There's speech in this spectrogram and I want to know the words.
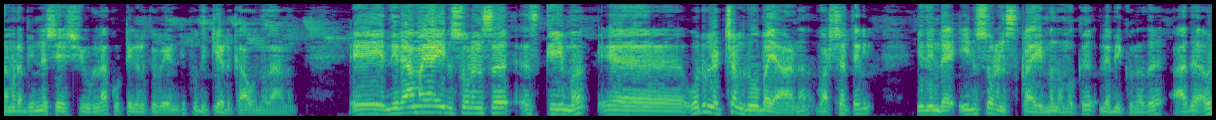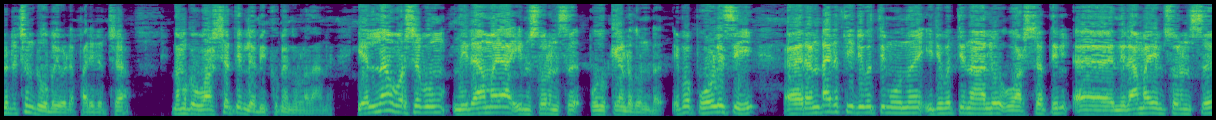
നമ്മുടെ ഭിന്നശേഷിയുള്ള കുട്ടികൾക്ക് വേണ്ടി പുതുക്കിയെടുക്കാവുന്നതാണ്. ഈ നിരാമയ ഇൻഷുറൻസ് സ്കീം ഒരു ലക്ഷം രൂപയാണ് വർഷത്തിൽ ഇതിന്റെ ഇൻഷുറൻസ് ക്ലെയിം നമുക്ക് ലഭിക്കുന്നത്. അത് ഒരു ലക്ഷം രൂപയുടെ പരിരക്ഷ നമുക്ക് വർഷത്തിൽ ലഭിക്കും എന്നുള്ളതാണ്. എല്ലാ വർഷവും നിരാമയ ഇൻഷുറൻസ് പുതുക്കേണ്ടതുണ്ട്. ഇപ്പൊ പോളിസി രണ്ടായിരത്തി ഇരുപത്തി മൂന്ന് ഇരുപത്തിനാല് വർഷത്തിൽ നിരാമയ ഇൻഷുറൻസ്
